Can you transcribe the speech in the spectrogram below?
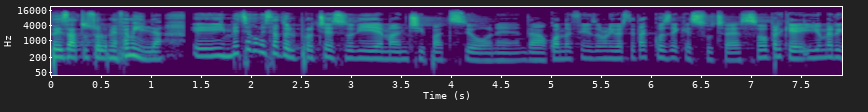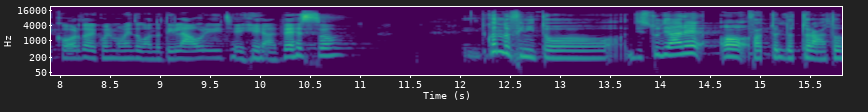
pesato sulla mia famiglia. E invece com'è stato il processo di emancipazione? Da quando hai finito l'università cos'è che è successo? Perché io mi ricordo di quel momento quando ti lauri dici adesso quando ho finito di studiare ho fatto il dottorato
